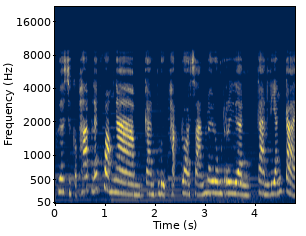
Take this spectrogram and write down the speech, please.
เพื่อสุขภาพและความงาม การปลูกผักปลอดสารในโรงเรือนการเลี้ยงไก่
